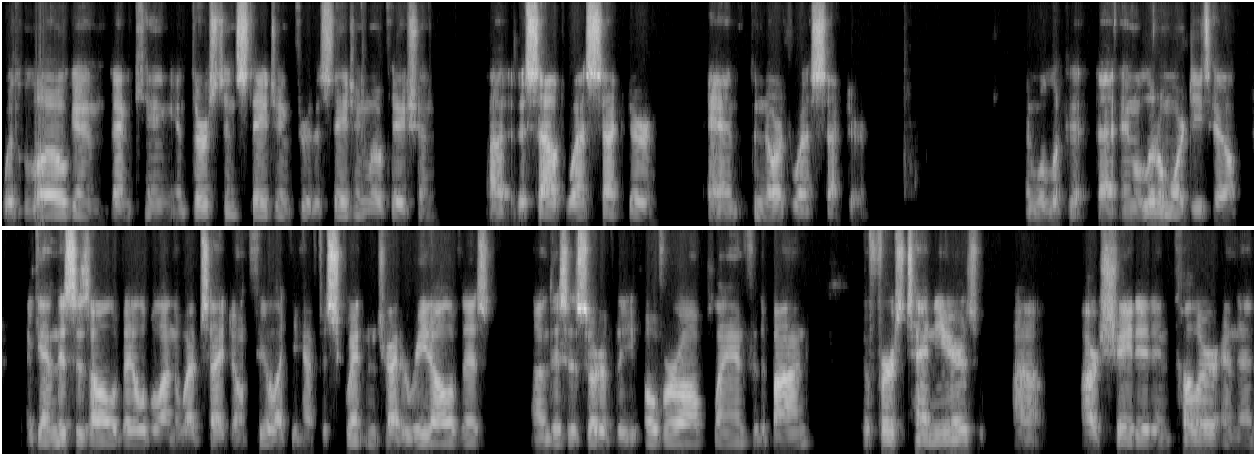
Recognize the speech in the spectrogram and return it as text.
with Logan, then King, and Thurston staging through the staging location uh, the southwest sector and the northwest sector. And we'll look at that in a little more detail. Again, this is all available on the website. Don't feel like you have to squint and try to read all of this. Uh, this is sort of the overall plan for the bond. The first 10 years uh, are shaded in color, and then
